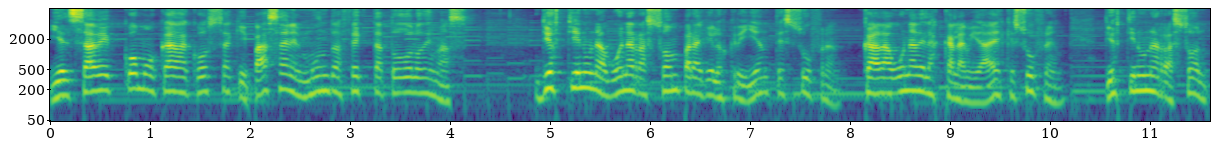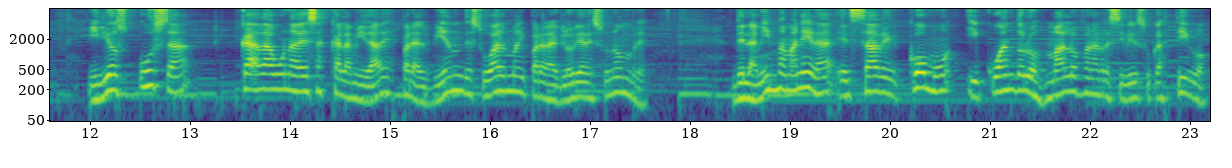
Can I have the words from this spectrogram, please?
y Él sabe cómo cada cosa que pasa en el mundo afecta a todo lo demás. Dios tiene una buena razón para que los creyentes sufran, cada una de las calamidades que sufren. Dios tiene una razón y Dios usa cada una de esas calamidades para el bien de su alma y para la gloria de su nombre. De la misma manera, Él sabe cómo y cuándo los malos van a recibir su castigo.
